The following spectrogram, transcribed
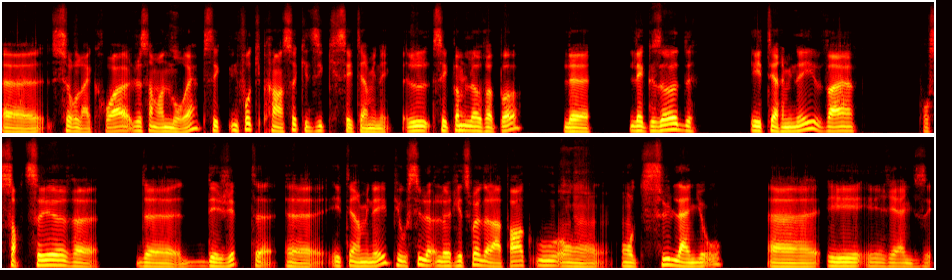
euh, sur la croix juste avant de mourir. Puis c'est une fois qu'il prend ça qu'il dit que c'est terminé. C'est comme le repas. Le, l'exode est terminé vers pour sortir euh, d'Égypte euh, est terminé. Puis aussi le, le rituel de la Pâque où on, on tue l'agneau euh, est, est réalisé.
